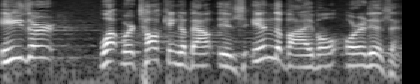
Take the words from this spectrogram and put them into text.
either what we're talking about is in the Bible or it isn't.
